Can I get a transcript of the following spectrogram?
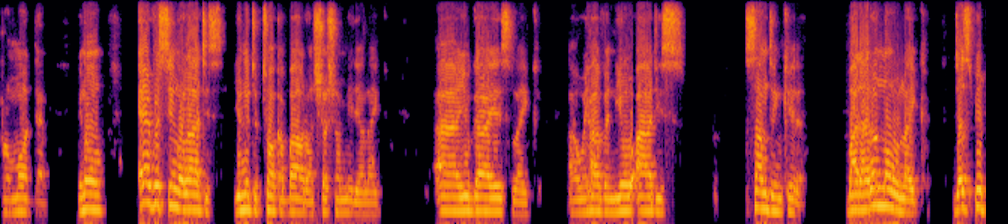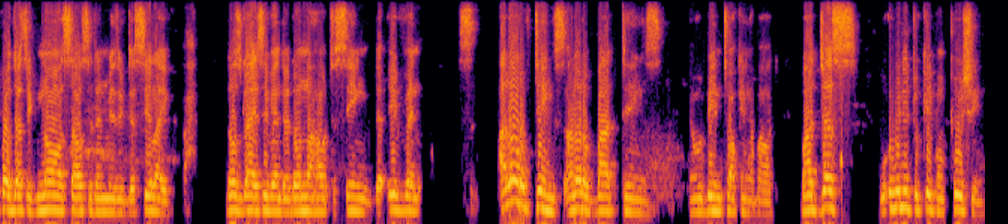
promote them. You know, every single artist you need to talk about on social media. Like, uh, you guys, like, uh, we have a new artist, something kid. But I don't know, like, just people just ignore South Sudan music. They see like ah, those guys even they don't know how to sing the even a lot of things a lot of bad things that we've been talking about but just we need to keep on pushing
